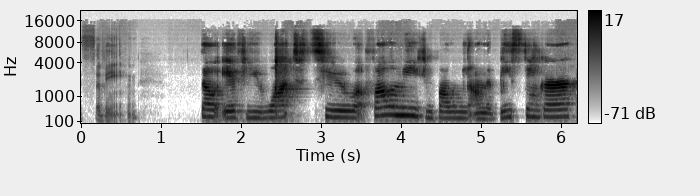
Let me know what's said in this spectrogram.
Sabine? So if you want to follow me, you can follow me on the Bee Stinger.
